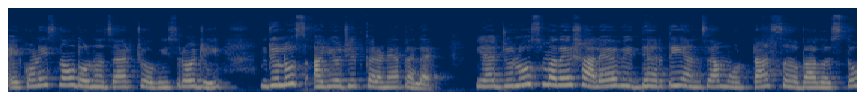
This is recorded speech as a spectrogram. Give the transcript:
एकोणीस नऊ दोन हजार चोवीस रोजी जुलूस आयोजित करण्यात आलाय. या जुलूसमध्ये शालेय विद्यार्थी यांचा मोठा सहभाग असतो.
